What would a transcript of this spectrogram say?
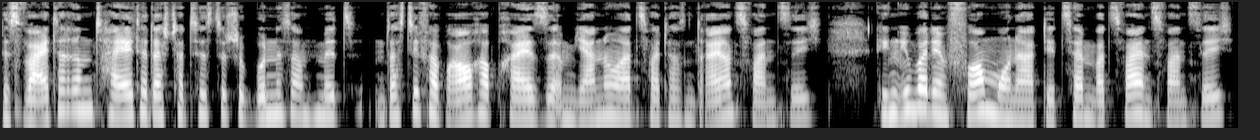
Des Weiteren teilte das Statistische Bundesamt mit, dass die Verbraucherpreise im Januar 2023 gegenüber dem Vormonat Dezember 22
